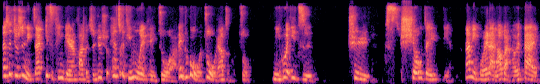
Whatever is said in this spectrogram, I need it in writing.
但是就是你在一直听别人发表时，就说，哎呀，这个题目我也可以做啊，哎，如果我做，我要怎么做？你会一直去。修这一点，那你回来，老板还会带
